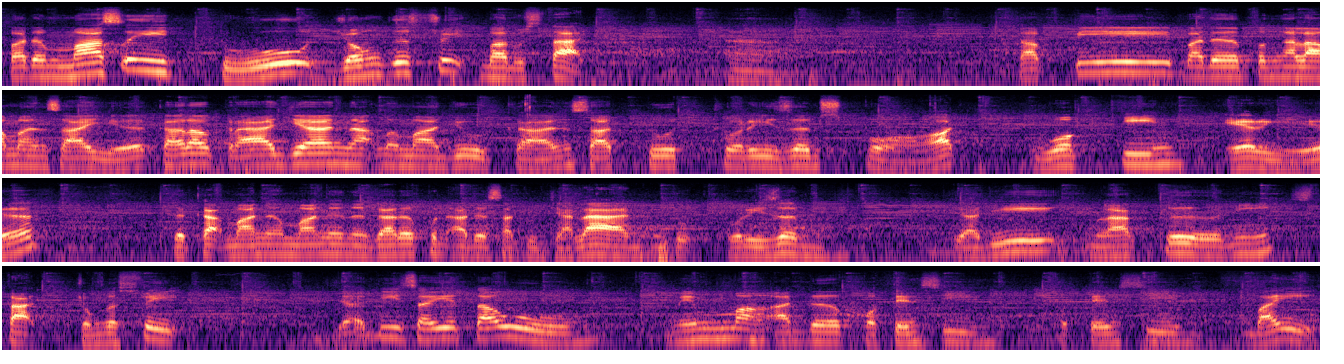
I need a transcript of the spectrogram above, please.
Pada masa itu, Jonker Street baru start. Ha. Tapi pada pengalaman saya, kalau kerajaan nak memajukan satu tourism spot, walking area, dekat mana-mana negara pun ada satu jalan untuk tourism. Jadi Melaka ni start Jongle Street. Jadi saya tahu memang ada potensi potensi baik.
